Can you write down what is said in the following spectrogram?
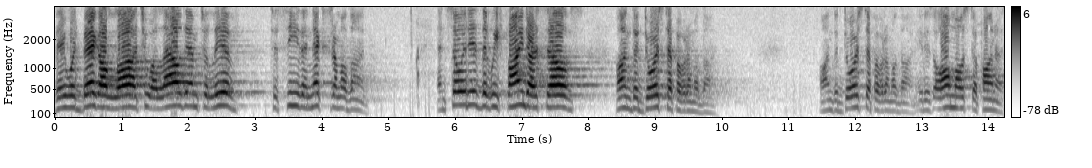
they would beg Allah to allow them to live to see the next Ramadan. And so it is that we find ourselves on the doorstep of Ramadan. On the doorstep of Ramadan. It is almost upon us.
